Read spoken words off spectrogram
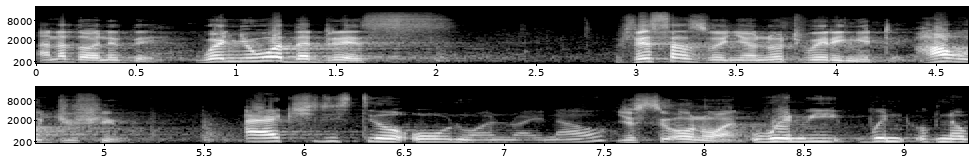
Another one is there. When you wore that dress versus when you're not wearing it, how would you feel? I actually still own one right now. You still own one. When we, when, no,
